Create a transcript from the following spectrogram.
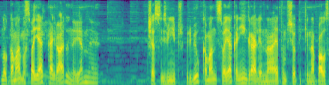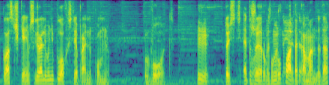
Но команда свояк, Рада, наверное. Сейчас, извини, что перебил. Команда свояк, они играли на этом все-таки, на Палас классочке, они сыграли его неплохо, если я правильно помню. Вот. Mm. То есть это вот, же Рупата это... команда, да?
